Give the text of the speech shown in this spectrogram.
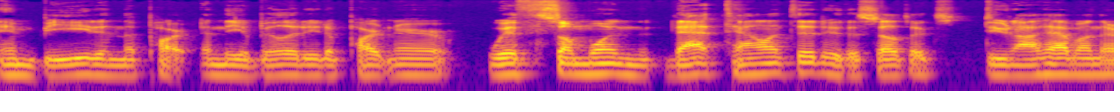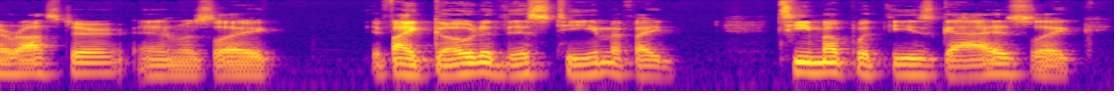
Embiid and the part and the ability to partner with someone that talented who the Celtics do not have on their roster and was like, if I go to this team, if I team up with these guys, like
